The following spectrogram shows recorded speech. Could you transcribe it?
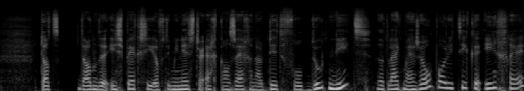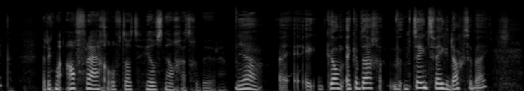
dat dan de inspectie of de minister echt kan zeggen, nou dit voldoet niet. Dat lijkt mij zo'n politieke ingreep dat ik me afvraag of dat heel snel gaat gebeuren. Ja, ik, kan, ik heb daar meteen twee gedachten bij.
